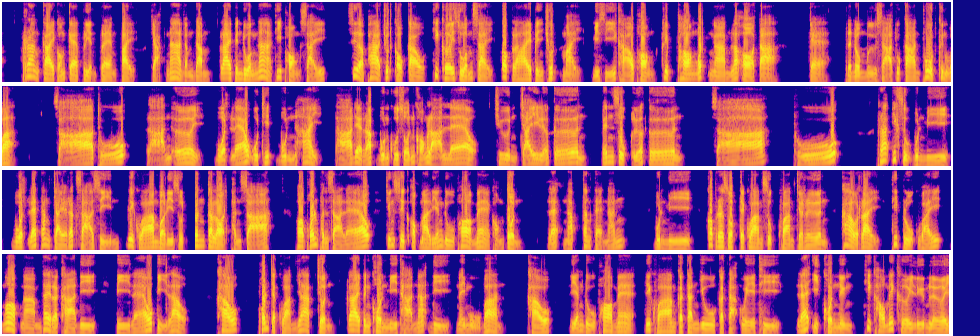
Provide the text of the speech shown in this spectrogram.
ร่างกายของแกเปลี่ยนแปลงไป จากหน้าดำๆกลายเป็นดวงหน้าที่ผ่องใส เสื้อผ้าชุดเก่าๆ ที่เคยสวมใส่ก็กลายเป็นชุดใหม่ มีสีขาวผ่องคลิบทองงดงามละออตา แกประนมมือสาธุการพูดขึ้นว่า สาธุ หลานเอ้ย บวชแล้วอุทิศบุญให้ ตาได้รับบุญกุศลของหลานแล้ว ชื่นใจเหลือเกิน เป็นสุขเหลือเกิน สาธุ พระภิกษุบุญมี บวชและตั้งใจรักษาศีลด้วยความบริสุทธิ์จนตลอดพรรษา พอพ้นพรรษาแล้วจึงศึกออกมาเลี้ยงดูพ่อแม่ของตน และนับตั้งแต่นั้น บุญมีก็ประสบแต่ความสุขความเจริญ ข้าวไร่ที่ปลูกไว้งอกงามได้ราคาดี ปีแล้วปีเล่า เขาพ้นจากความยากจน กลายเป็นคนมีฐานะดีในหมู่บ้าน เขาเลี้ยงดูพ่อแม่ด้วยความกตัญญูกะตะเวที และอีกคนหนึ่งที่เขาไม่เคยลืมเลย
